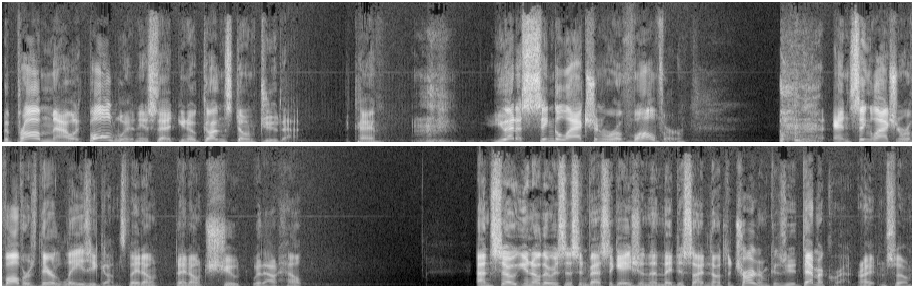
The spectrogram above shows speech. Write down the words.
the problem, Alec Baldwin, is that you know guns don't do that. Okay, you had a single action revolver." and single action revolvers they're lazy guns they don't they don't shoot without help and so, you know, there was this investigation, then they decided not to charge him because he's a Democrat, right? And so,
